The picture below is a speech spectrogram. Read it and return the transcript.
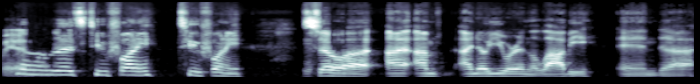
man. oh, that's too funny. Too funny. So uh, I, I'm I know you were in the lobby and uh,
